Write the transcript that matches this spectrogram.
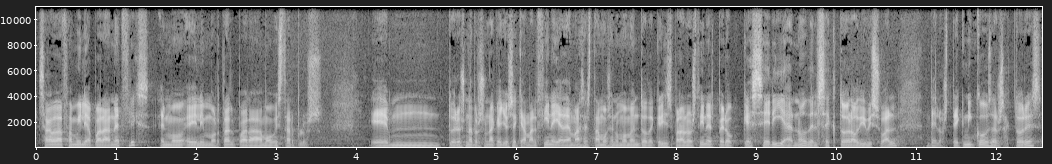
Sagrada Familia para Netflix, El, Inmortal para Movistar Plus. Em, tú eres una persona que yo sé que ama el cine y además estamos en un momento de crisis para los cines, pero ¿qué sería ¿no? del sector audiovisual, de los técnicos, de los actores,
